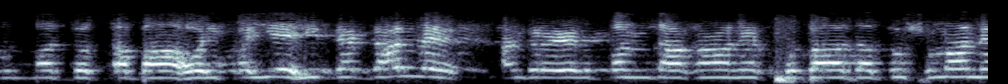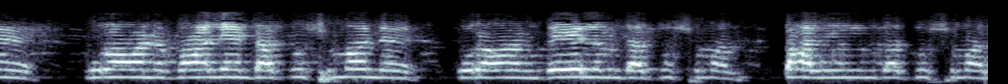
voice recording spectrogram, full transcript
امت جو تباہ ہوئی پئی یہی تے گل ہے۔ انگریز بندہ کان خدا دا دشمن ہے۔ قرآن والے دا دشمن ہے۔ قرآن دے علم دا دشمن، تعلیم دا دشمن،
